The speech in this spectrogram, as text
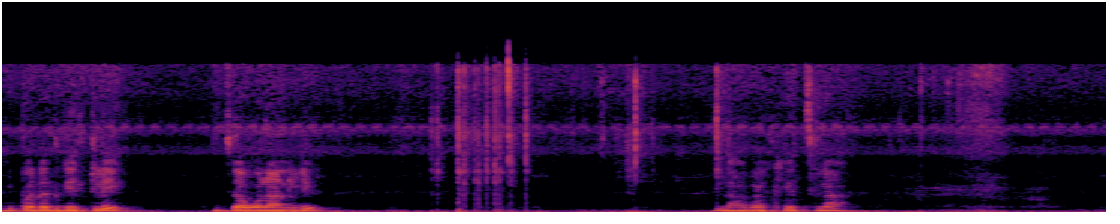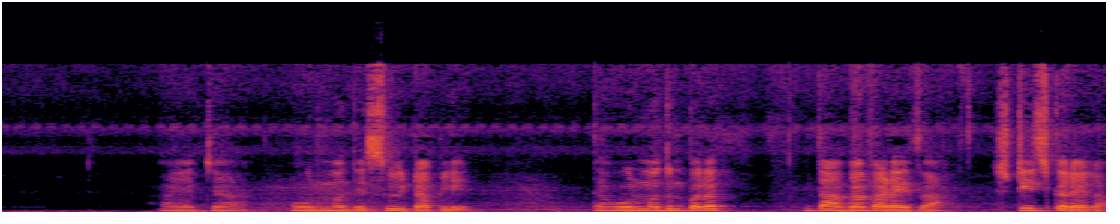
मी परत घेतली जवळ आणली. धागा खेचला. हा याच्या होलमध्ये सुई टाकली. त्या होलमधून परत धागा काढायचा स्टिच करायला.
